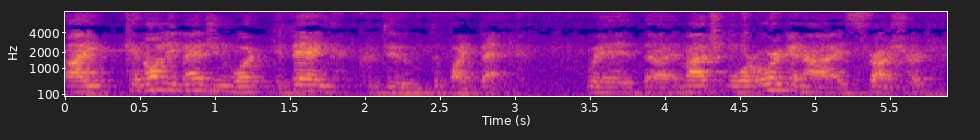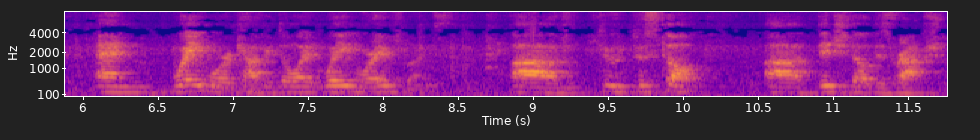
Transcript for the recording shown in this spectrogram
I can only imagine what a bank could do to fight back with uh, a much more organized structure and way more capital and way more influence um, to, to stop uh, digital disruption.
